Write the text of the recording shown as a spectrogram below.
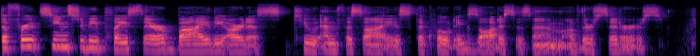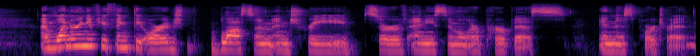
the fruit seems to be placed there by the artists to emphasize the quote exoticism of their sitters. I'm wondering if you think the orange blossom and tree serve any similar purpose in this portrait.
